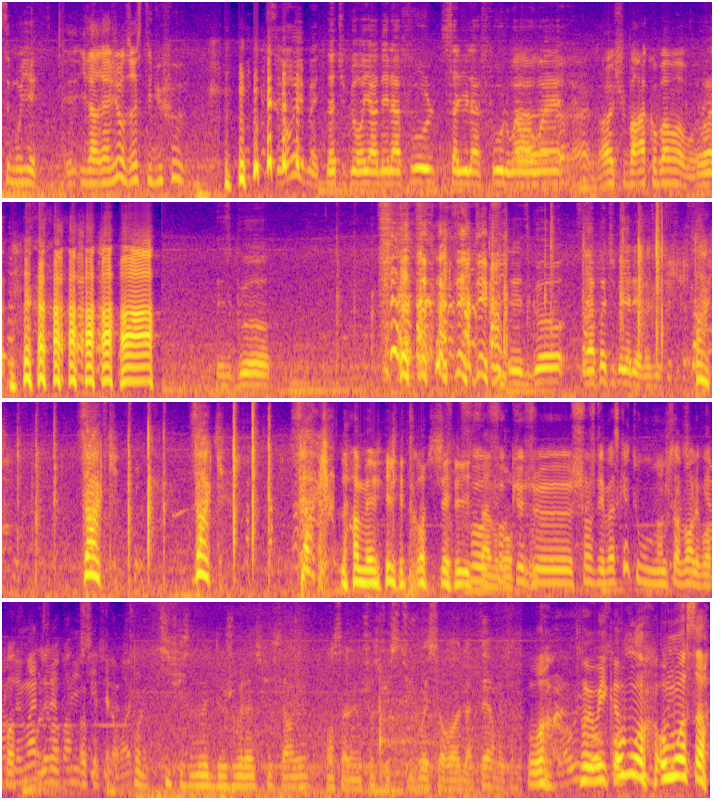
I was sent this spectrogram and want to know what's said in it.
c'est mouillé. Il a réagi, on dirait que c'était du feu. C'est horrible, mec. Là, tu peux regarder la foule, salut la foule, ouais, ouais, ouais. Ouais, je suis Barack Obama, moi. Ouais. Let's go. Let's go. Et après, tu peux y aller, vas-y. Zach Zach Non mais lui il est trop chez lui Faut, ça faut bro. que je change les baskets ou ça va, on les voit pas Oh, le kiff, ça doit être de jouer là-dessus, sérieux. Je pense à la même chose que si tu jouais sur euh, de la terre, mec. Oui oui Au moins, au moins ça.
